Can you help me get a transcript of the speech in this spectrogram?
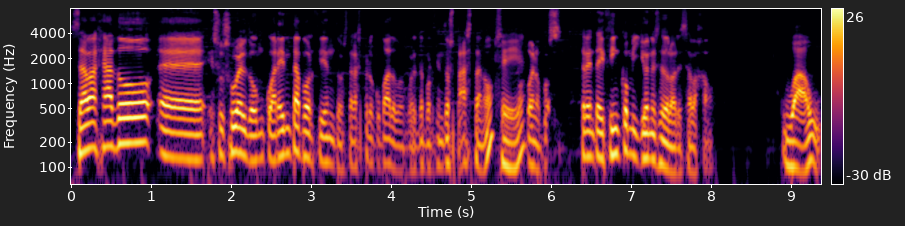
Se ha bajado eh, su sueldo un 40%. Estarás preocupado, un 40% es pasta, ¿no? Sí. Bueno, pues 35 millones de dólares se ha bajado. Wow.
